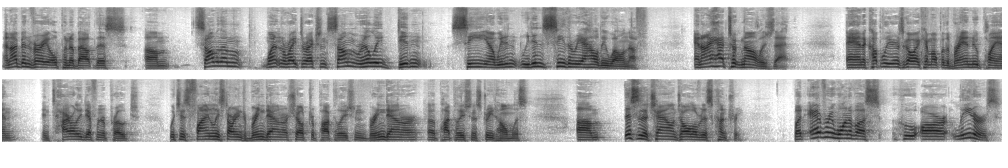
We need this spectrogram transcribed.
And I've been very open about this. Um, some of them went in the right direction. Some really didn't see, you know, we didn't, we didn't see the reality well enough. And I had to acknowledge that. And a couple of years ago, I came up with a brand new plan, entirely different approach, which is finally starting to bring down our shelter population, bring down our uh, population of street homeless. Um, this is a challenge all over this country. But every one of us who are leaders,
